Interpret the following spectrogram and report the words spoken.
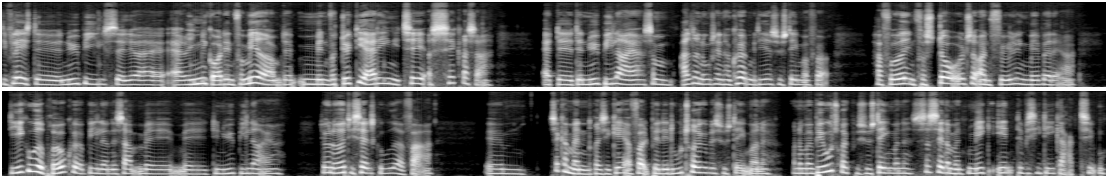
de fleste øh, nye bilsælgere er, er rimelig godt informeret om det, men hvor dygtige er det egentlig til at sikre sig, at øh, den nye bilejer, som aldrig nogensinde har kørt med de her systemer før, har fået en forståelse og en føling med, hvad det er. De er ikke ude at prøvekøre bilerne sammen med, med de nye bilejere. Det er jo noget, de selv skal ud og erfare. Øhm, så kan man risikere, at folk bliver lidt utrygge ved systemerne. Og når man bliver utryg ved systemerne, så sætter man dem ikke ind, det vil sige, at de ikke er aktive.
